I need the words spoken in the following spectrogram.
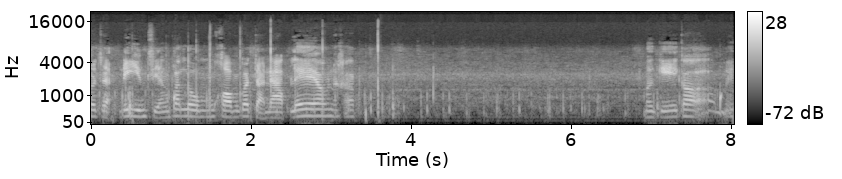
ก็จะได้ยินเสียงพัดลมคอมก็จะดับแล้วนะครับ เมื่อกี้ก็ไม่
